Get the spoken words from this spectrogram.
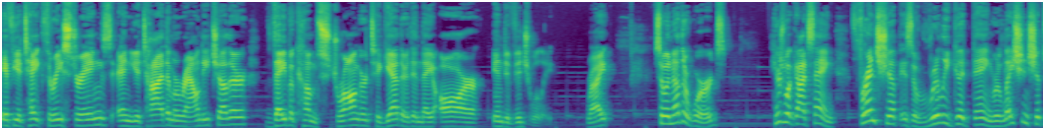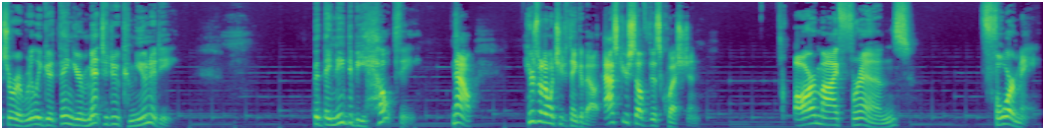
if you take three strings and you tie them around each other, they become stronger together than they are individually, right? So, in other words, here's what God's saying friendship is a really good thing, relationships are a really good thing. You're meant to do community, but they need to be healthy. Now, here's what I want you to think about ask yourself this question Are my friends for me?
